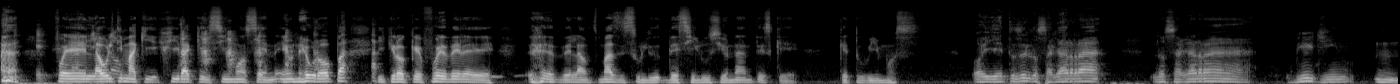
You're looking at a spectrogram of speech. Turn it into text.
fue la última gira que hicimos en, en, Europa y creo que fue de, de las más desilusionantes que, que tuvimos. Oye, entonces los agarra, los agarra Virgin, mm.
